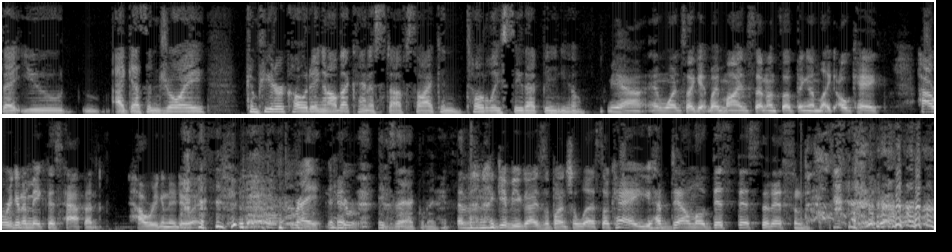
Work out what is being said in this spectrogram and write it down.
that you, I guess, enjoy computer coding and all that kind of stuff. So I can totally see that being you. Yeah. And once I get my mind set on something, I'm like, okay, how are we going to make this happen? How are we going to do it? right. exactly. And then I give you guys a bunch of lists. Okay, you have to download this, this, to this, and that.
